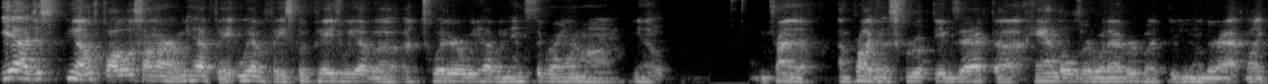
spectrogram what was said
Yeah, just you know, follow us on our. We have we have a Facebook page. We have a, a Twitter. We have an Instagram. Um, you know, I'm trying to. I'm probably going to screw up the exact uh, handles or whatever, but you know, they're at like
